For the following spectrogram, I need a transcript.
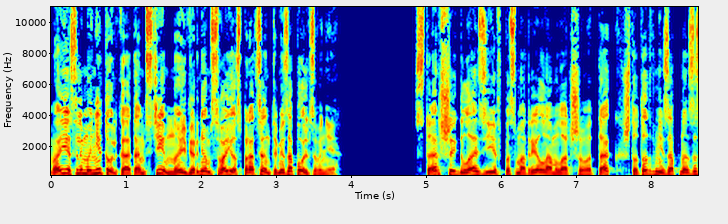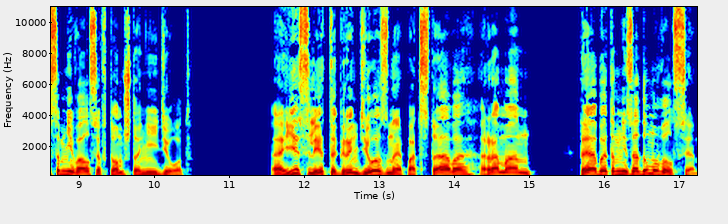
А если мы не только отомстим, но и вернем свое с процентами за пользование? Старший Глазьев посмотрел на младшего так, что тот внезапно засомневался в том, что не идиот. А если это грандиозная подстава, Роман, ты об этом не задумывался?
